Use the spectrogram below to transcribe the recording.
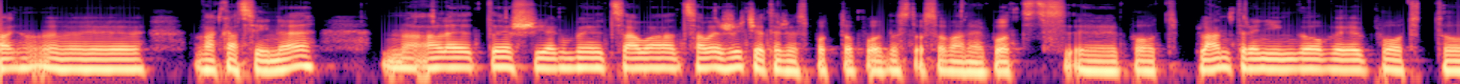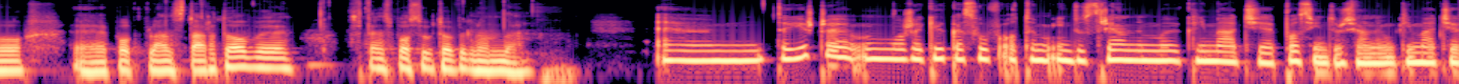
e, wakacyjne no ale też jakby cała, całe życie też jest pod to dostosowane, pod, e, pod plan treningowy, pod, to, e, pod plan startowy. W ten sposób to wygląda. To jeszcze może kilka słów o tym industrialnym klimacie, postindustrialnym klimacie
